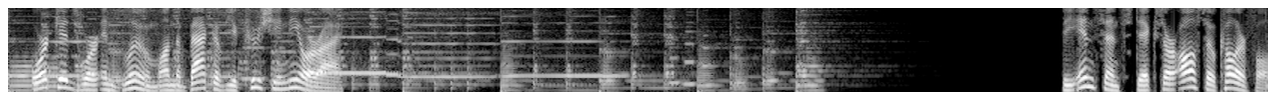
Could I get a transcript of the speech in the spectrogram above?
Orchids were in bloom on the back of Yakushi Nyorai. Incense sticks are also colorful.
